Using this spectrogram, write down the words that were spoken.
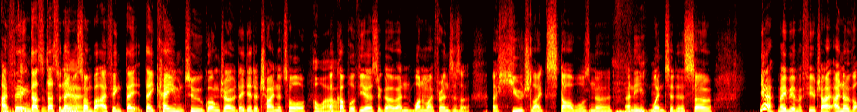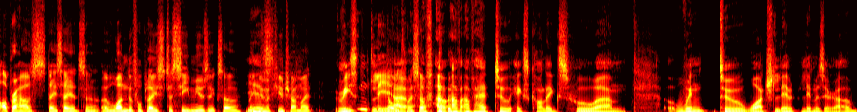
I think that's that's the name of the song. But I think they they came to Guangzhou. They did a China tour Oh wow! a couple of years ago, and one of my friends is a, a huge like Star Wars nerd, and he went to this. So. Yeah, maybe in the future. I, I know the Opera House. They say it's a, a wonderful place to see music. So maybe in the future I might Recently, I, myself. I, I've I've had two ex colleagues who, um, when to watch Les, Les Miserables,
